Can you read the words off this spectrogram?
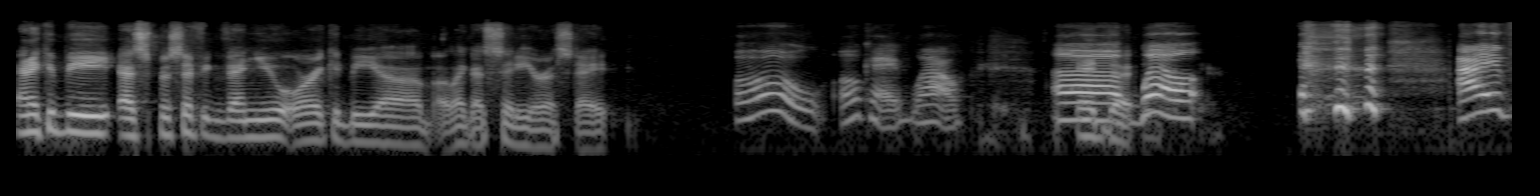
And it could be a specific venue or it could be uh like a city or a state. Oh. Okay. Wow. Uh. uh, well. I've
